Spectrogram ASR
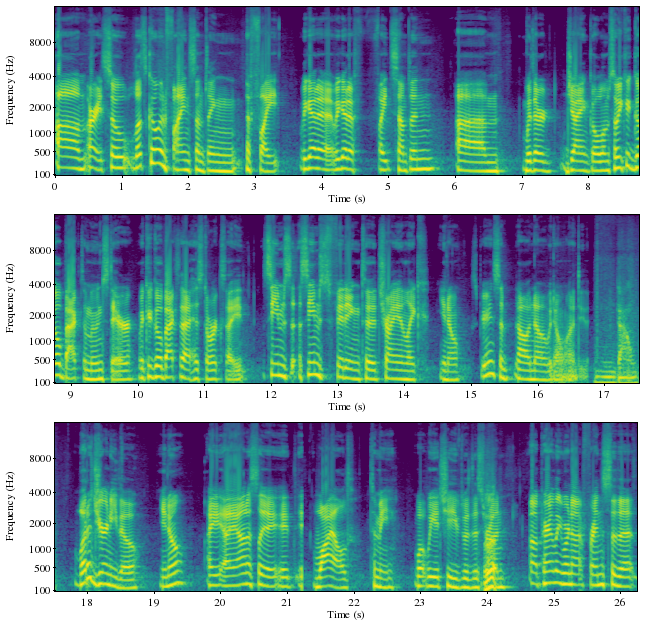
Um. All right. So let's go and find something to fight. We gotta. We gotta fight something. Um. With our giant golem. So we could go back to Moonstair. We could go back to that historic site. Seems seems fitting to try and like you know experience some. Oh no, we don't want to do that. mm, down. What a journey, though. You know, I, I honestly, it, it wild to me what we achieved with this run. apparently, we're not friends to the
